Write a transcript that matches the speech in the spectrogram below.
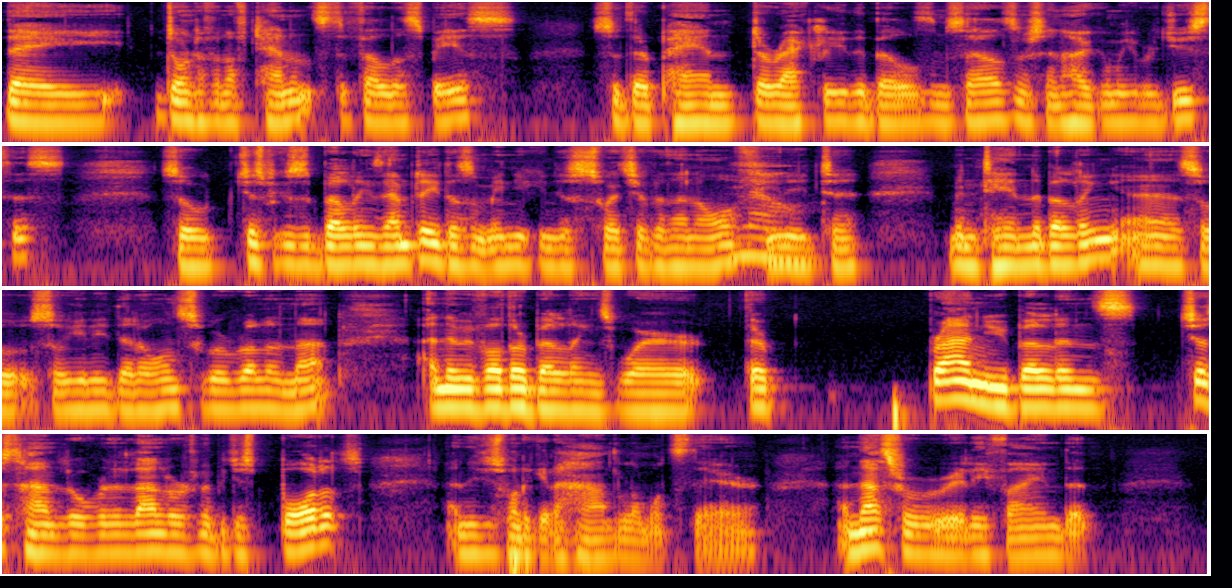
they don't have enough tenants to fill the space. So they're paying directly the bills themselves. They're saying, how can we reduce this? So just because the building's empty doesn't mean you can just switch everything off. No. You need to maintain the building. Uh, so so you need that on. So we're running that. And then we have other buildings where they're brand new buildings, just handed over. The landlords maybe just bought it and they just want to get a handle on what's there. And that's where we really find that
